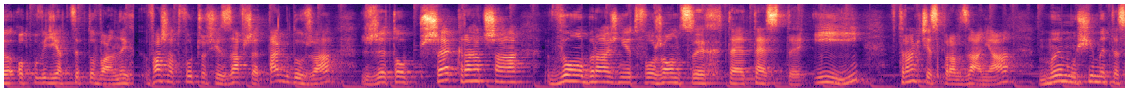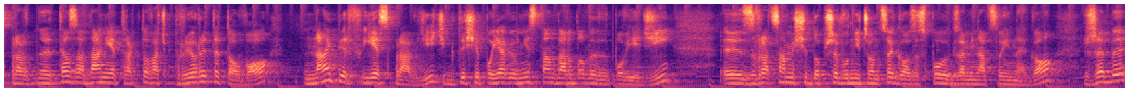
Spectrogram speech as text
e, odpowiedzi akceptowalnych, wasza twórczość jest zawsze tak duża, że to przekracza wyobraźnię tworzących te testy i w trakcie sprawdzania my musimy te, spra- to zadanie traktować priorytetowo. Najpierw je sprawdzić, gdy się pojawią niestandardowe wypowiedzi, zwracamy się do przewodniczącego zespołu egzaminacyjnego, żeby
